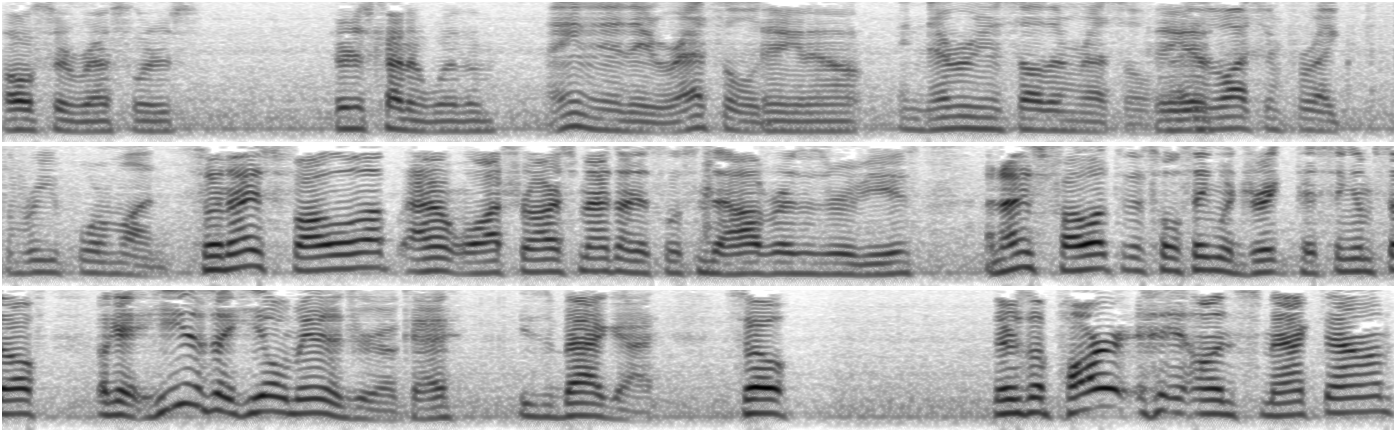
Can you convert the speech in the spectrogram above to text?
also wrestlers. They're just kind of with them, I didn't even know they wrestled. hanging out. I never even saw them wrestle. There I was go. watching for like three, four months. So a nice follow up. I don't watch Raw or SmackDown. I just listen to Alvarez's reviews. A nice follow up to this whole thing with Drake pissing himself. Okay, he is a heel manager. Okay, he's a bad guy. So there's a part on SmackDown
